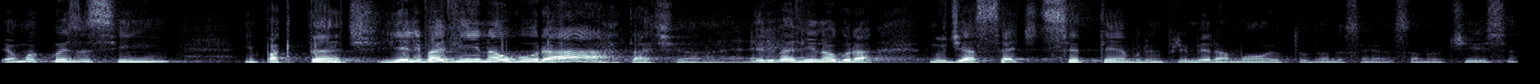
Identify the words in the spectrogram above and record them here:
É uma coisa assim impactante. E ele vai vir inaugurar, Tatiana. Ele vai vir inaugurar. No dia 7 de setembro, em primeira mão, eu estou dando essa, essa notícia.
